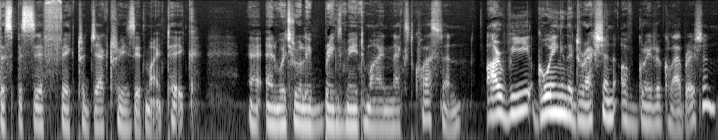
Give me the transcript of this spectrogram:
the specific trajectories it might take. And which really brings me to my next question. Are we going in the direction of greater collaboration?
